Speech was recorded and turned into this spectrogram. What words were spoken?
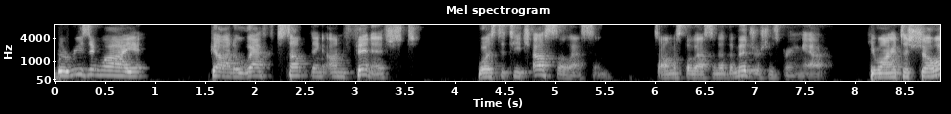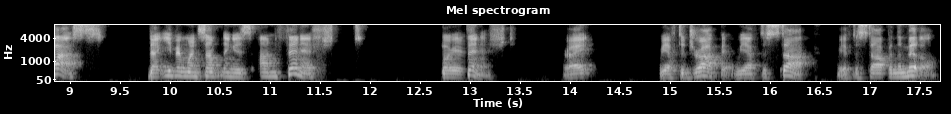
The reason why God left something unfinished was to teach us a lesson. It's almost the lesson that the Midrash was bringing out. He wanted to show us that even when something is unfinished, but it's finished, right? We have to drop it. We have to stop. We have to stop in the middle.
